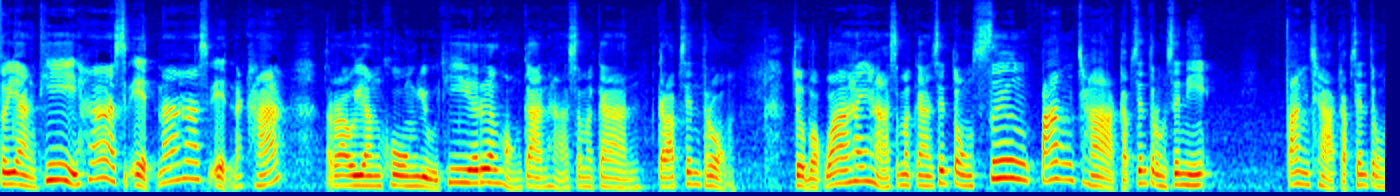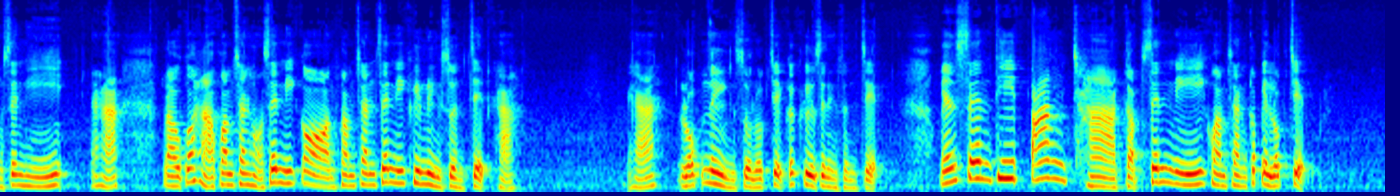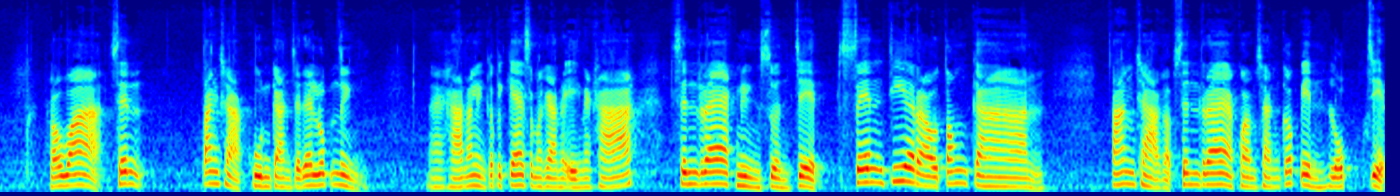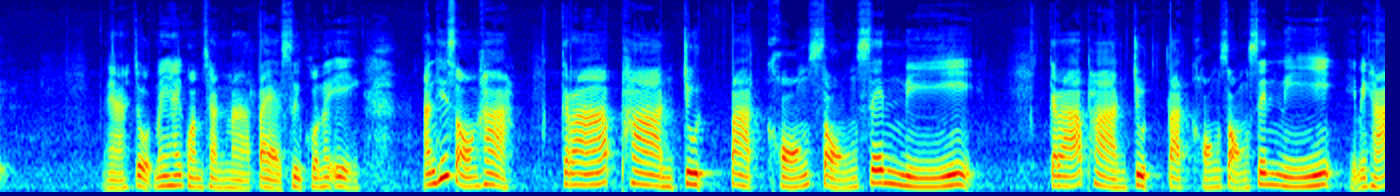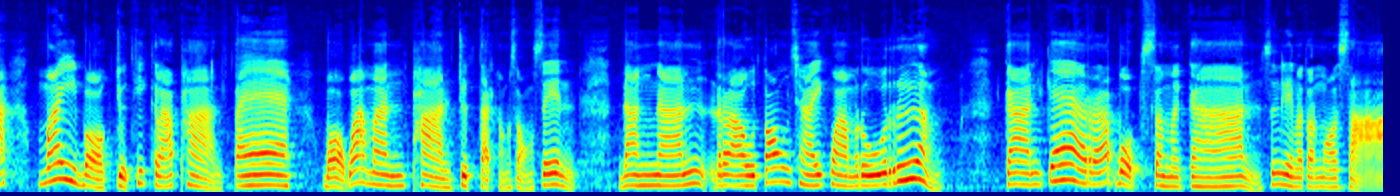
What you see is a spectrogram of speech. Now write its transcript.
ตัวอย่างที่ 51 หน้า 51 นะคะ เรายังคงอยู่ที่เรื่องของการหาสมการกราฟเส้นตรง โจทย์บอกว่าให้หาสมการเส้นตรง ซึ่งตั้งฉากกับเส้นตรงเส้นนี้ ตั้งฉากกับเส้นตรงเส้นนี้นะคะ เราก็หาความชันของเส้นนี้ก่อน ความชันเส้นนี้คือ1ส่วน7ค่ะนะคะลบ1ส่วนลบ7ก็คือ1ส่วน7งั้นเส้นที่ตั้งฉากกับเส้นนี้ความชันก็เป็นลบ7เพราะว่าเส้น ตั้งฉากคูณกันจะได้ลบ1นะคะนักเรียนก็ไปแก้สมการเอาเองนะคะ เส้นแรก1ส่วน7 เส้นที่เราต้องการตั้งฉากกับเส้นแรกความชันก็เป็นลบ7นะโจทย์ไม่ให้ความชันมาแต่สืบคนเอาเอง อันที่สองค่ะ กราฟผ่านจุดตัดของสองเส้นนี้ กราฟผ่านจุดตัดของสองเส้นนี้เห็นไหมคะ ไม่บอกจุดที่กราฟผ่านแต่ บอกว่ามันผ่านจุดตัดของสองเส้น ดังนั้นเราต้องใช้ความรู้เรื่องการแก้ระบบสมการ ซึ่งเรียนมาตอนม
